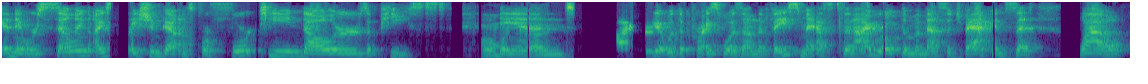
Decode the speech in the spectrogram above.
and they oh. were selling isolation gowns for fourteen dollars a piece. Oh my and God. I forget what the price was on the face masks, and I wrote them a message back and said, wow,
